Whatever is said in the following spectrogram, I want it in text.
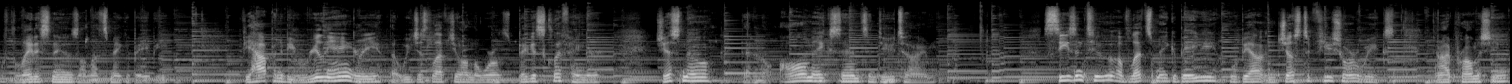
with the latest news on Let's Make a Baby. If you happen to be really angry that we just left you on the world's biggest cliffhanger, just know that it'll all make sense in due time. Season 2 of Let's Make a Baby will be out in just a few short weeks, and I promise you,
